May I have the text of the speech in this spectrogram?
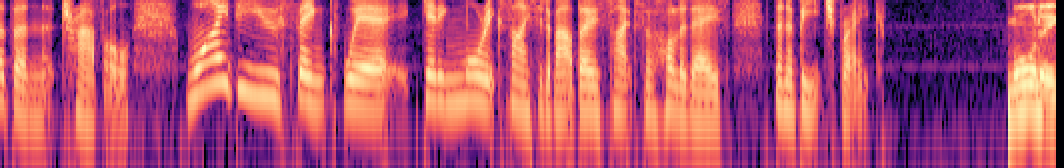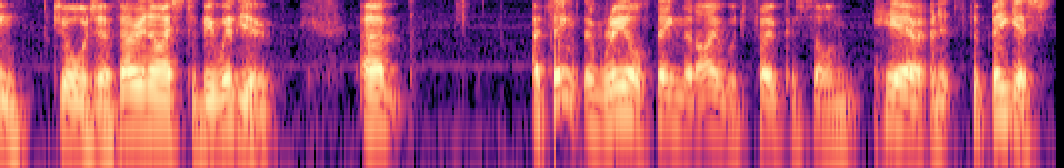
urban travel. Why do you think we're getting more excited about those types of holidays than a beach break? Morning, Georgia. Very nice to be with you. Um, I think the real thing that I would focus on here, and it's the biggest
